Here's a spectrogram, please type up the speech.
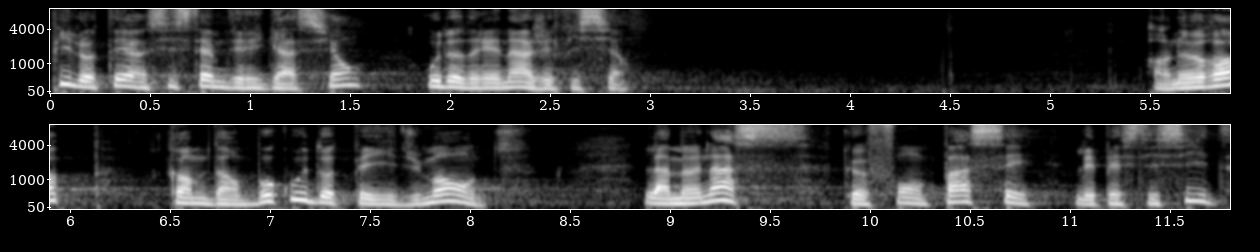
piloter un système d'irrigation ou de drainage efficient. En Europe, comme dans beaucoup d'autres pays du monde, la menace que font passer les pesticides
